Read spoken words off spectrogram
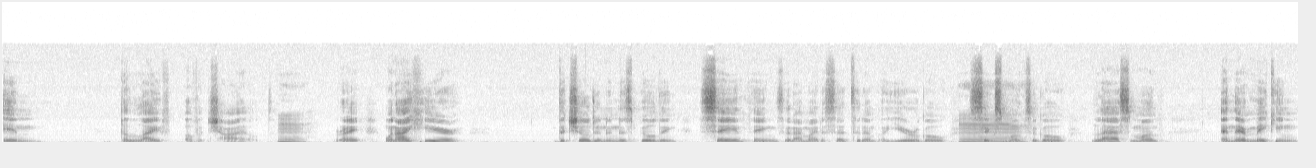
in the life of a child Mm. right? When I hear the children in this building saying things that I might have said to them a year ago, six Mm. months ago, last month, and they're making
